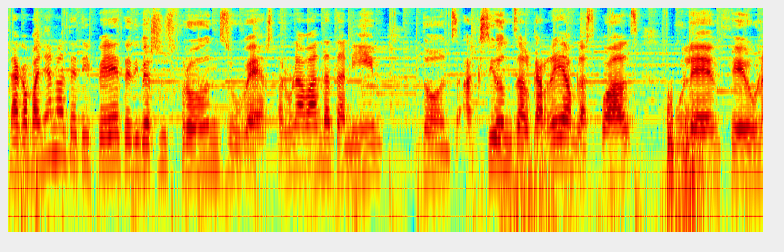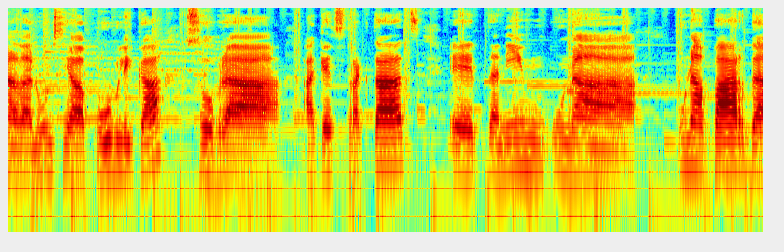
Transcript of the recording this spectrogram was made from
La campanya en el TTIP té diversos fronts oberts. Per una banda tenim doncs, accions al carrer amb les quals volem fer una denúncia pública sobre aquests tractats. Eh, tenim una, una part de,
